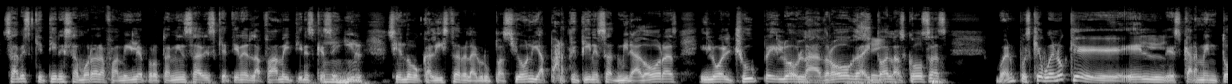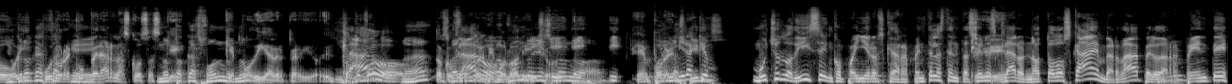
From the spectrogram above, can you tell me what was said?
Sabes que tienes amor a la familia, pero también sabes que tienes la fama y tienes que seguir siendo vocalista de la agrupación y aparte tienes admiradoras y luego el chupe y luego la droga y todas las cosas. Bueno, pues qué bueno que él escarmentó y pudo recuperar las cosas no que, tocas fondo, que ¿no? podía haber perdido. Claro, fondo. ¿Ah? Claro. fondo, el mismo lo ha Fondo y por mira que. Muchos lo dicen, compañeros, que de repente las tentaciones, Sí. claro, no todos caen, ¿verdad? Pero de repente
